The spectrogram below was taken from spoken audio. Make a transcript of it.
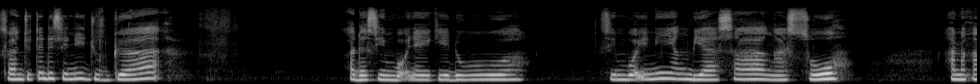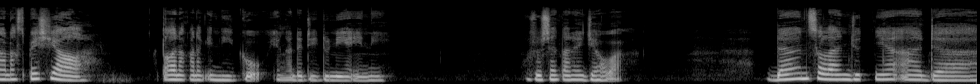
Selanjutnya di sini juga ada simbok Nyai Kidul. Simbok ini yang biasa ngasuh anak-anak spesial atau anak-anak indigo yang ada di dunia ini khususnya tanah Jawa. Dan selanjutnya ada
